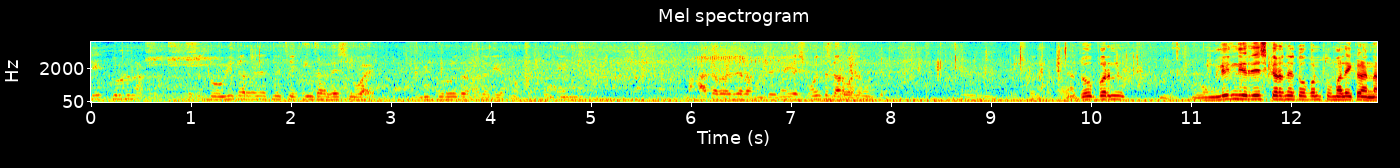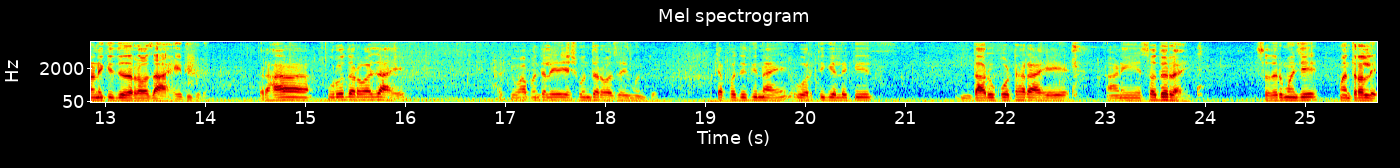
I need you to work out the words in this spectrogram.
चेक करून तसं दोन्ही दरवाज्यातनं चेकिंग झाल्याशिवाय तुम्ही पूर्व दरवाजा घेत नव्हता. ते नेहमी महादरवाजाला म्हणते किंवा यशवंत दरवाजा म्हणते जोपर्यंत उंगली निर्देश करत नाही तोपर्यंत तुम्हालाही कळणार नाही की दरवाजा आहे तिकडे. तर हा पूर्व दरवाजा आहे किंवा आपण त्याला यशवंत दरवाजाही म्हणतो. त्या पद्धतीनं आहे. वरती गेलं की दारू कोठार आहे आणि सदर आहे. सदर म्हणजे मंत्रालय.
